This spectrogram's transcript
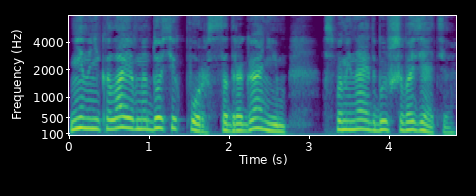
Нина Николаевна до сих пор с содроганием вспоминает бывшего зятя.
